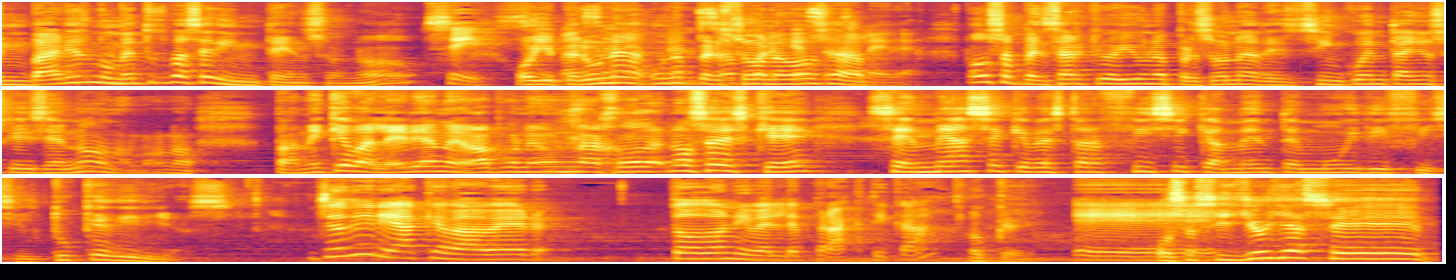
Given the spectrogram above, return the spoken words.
en varios momentos va a ser intenso, ¿no? Sí. sí, Oye, pero una, una persona, vamos a. vamos a pensar que hoy una persona de 50 años que dice, no, no, no, no, para mí que Valeria me va a poner una joda. No sabes qué, se me hace que va a estar físicamente muy difícil. ¿Tú qué dirías? Yo diría que va a haber todo nivel de práctica. Ok. Eh, O sea, si yo ya sé,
